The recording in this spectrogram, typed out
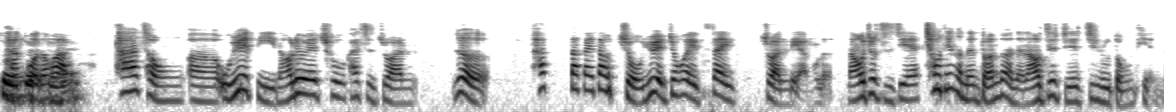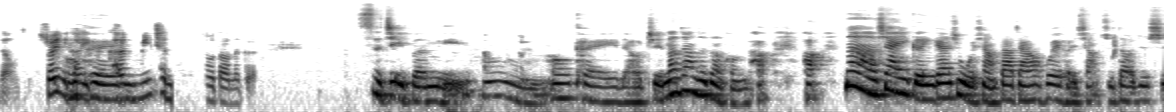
韩国的话，它从呃五月底然后六月初开始转热，它大概到九月就会再转凉了，然后就直接秋天可能短短的，然后就直接进入冬天这样子，所以你可以很明显受到那个。四季分明，嗯，OK，了解，那这样真的很好。好，那下一个应该是我想大家会很想知道，就是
